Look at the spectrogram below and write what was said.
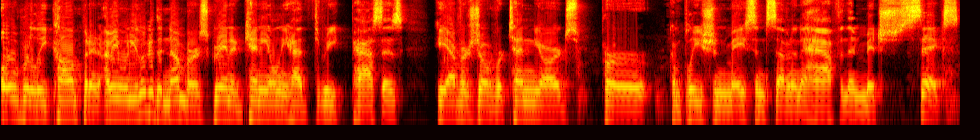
overly confident. I mean, when you look at the numbers, granted, Kenny only had three passes. He averaged over ten yards per completion. Mason seven and a half, and then Mitch six.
